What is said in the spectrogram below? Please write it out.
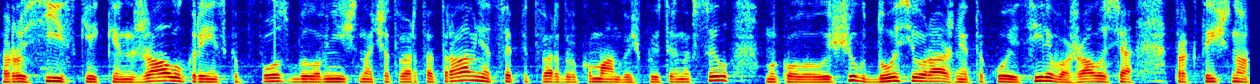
російський кинжал, українське ППО збило в ніч на 4 травня. Це підтвердив командувач повітряних сил Микола Олещук. Досі ураження такої цілі вважалося практично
